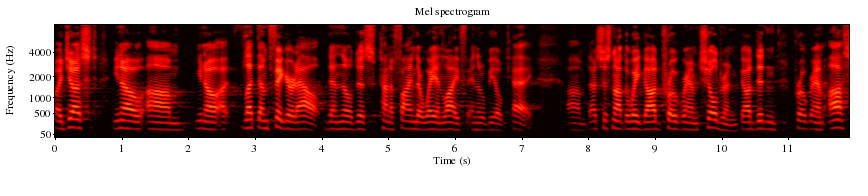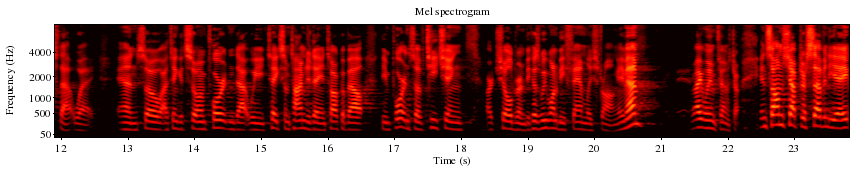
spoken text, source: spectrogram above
I just, you know, um, you know, let them figure it out, then they'll just kind of find their way in life and it'll be okay. Um, that's just not the way God programmed children. God didn't program us that way. And so I think it's so important that we take some time today and talk about the importance of teaching our children because we want to be family strong. Amen? Amen. Right? We want to be family strong. In Psalms chapter 78,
